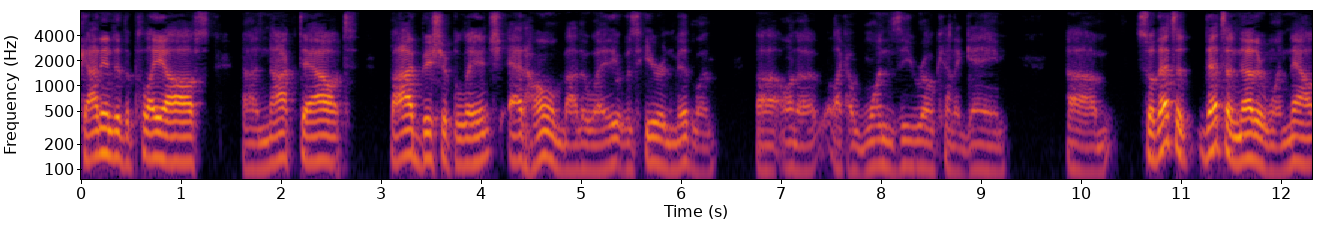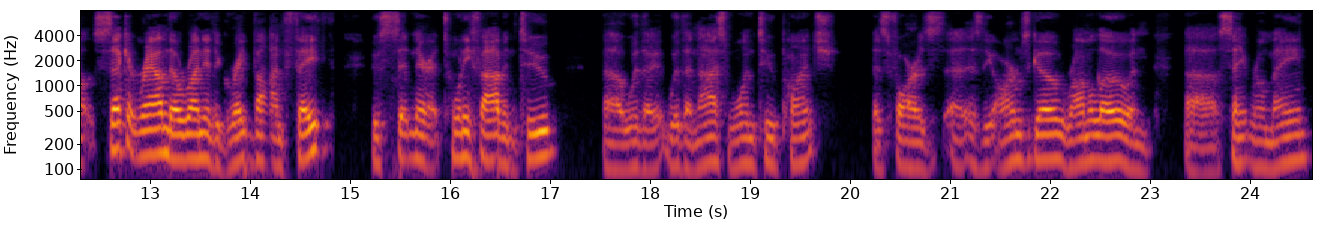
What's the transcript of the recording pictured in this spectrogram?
got into the playoffs, uh, knocked out by Bishop Lynch at home. By the way, it was here in Midland uh, on a like a one zero kind of game. Um, so that's a that's another one. Now, second round they'll run into Grapevine Faith, who's sitting there at twenty five and two, uh, with a with a nice one two punch as far as uh, as the arms go. Romolo and uh, Saint Romain.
